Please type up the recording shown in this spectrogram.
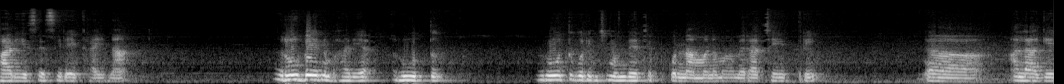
భార్య శశిరేఖ అయినా రూబేన్ భార్య రూత్ రూత్ గురించి ముందే చెప్పుకున్నాం మనం ఆమె రచయిత్రి. అలాగే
